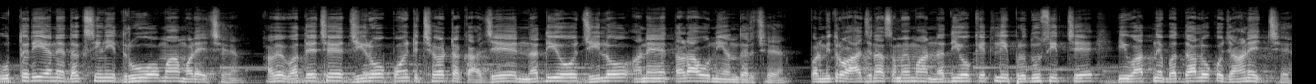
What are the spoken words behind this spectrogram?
ઉત્તરી અને દક્ષિણી ધ્રુવોમાં મળે છે. હવે વધે છે ઝીરો પોઈન્ટ છ ટકા જે નદીઓ, ઝીલો અને તળાવોની અંદર છે. પણ મિત્રો, આજના સમયમાં નદીઓ કેટલી પ્રદૂષિત છે એ વાતને બધા લોકો જાણે જ છે.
